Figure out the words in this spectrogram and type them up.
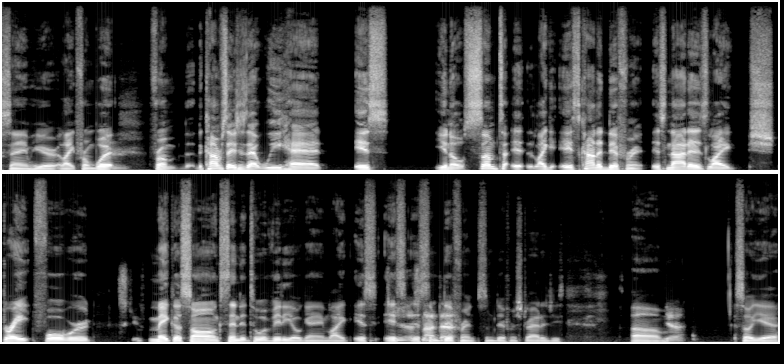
Same here. Like from what mm-hmm. from the conversations that we had, it's you know sometimes it, like it's kind of different. It's not as like straightforward. Make a song, send it to a video game. Like it's it's yeah, it's, some that. different some different strategies. Um, yeah. So yeah.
